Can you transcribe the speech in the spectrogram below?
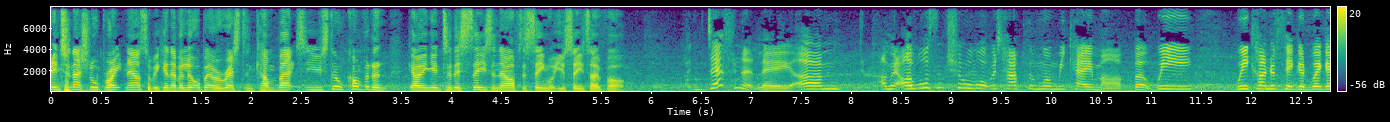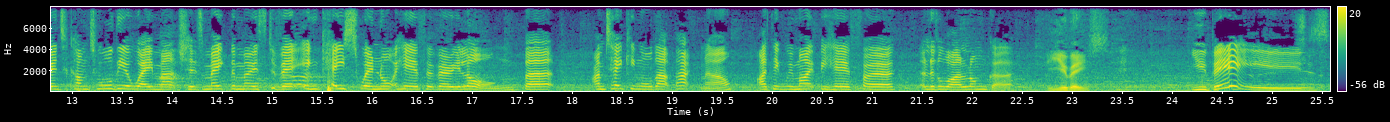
international break now, so we can have a little bit of a rest and come back. So you still confident going into this season now after seeing what you've seen so far? Definitely. Um, I mean, I wasn't sure what would happen when we came up, but we we kind of figured we're going to come to all the away matches, make the most of it in case we're not here for very long. But I'm taking all that back now. I think we might be here for a little while longer. UBs. UBs.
